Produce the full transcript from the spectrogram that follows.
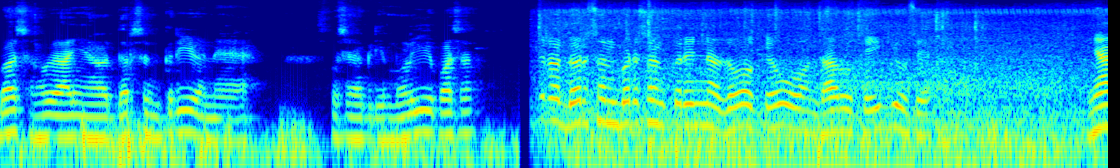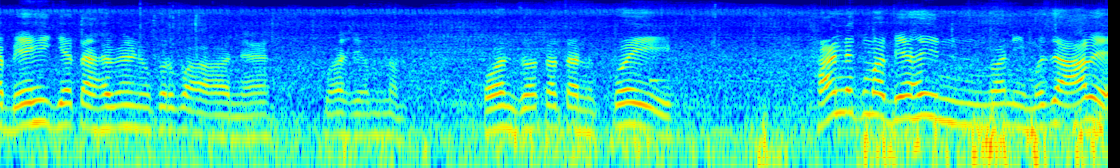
બસ, હવે અહીંયા દર્શન કરીએ અને પછી આગળ મળીએ પાછા. મિત્રો દર્શન બર્શન કરીને જો કેવું અંધારું થઈ ગયું છે. ત્યાં બેસી ગયા હતા હવેણું કરવા અને બસ એમને ફોન જોતા હતા ને કોઈ સ્થાનકમાં બેસીવાની મજા આવે?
